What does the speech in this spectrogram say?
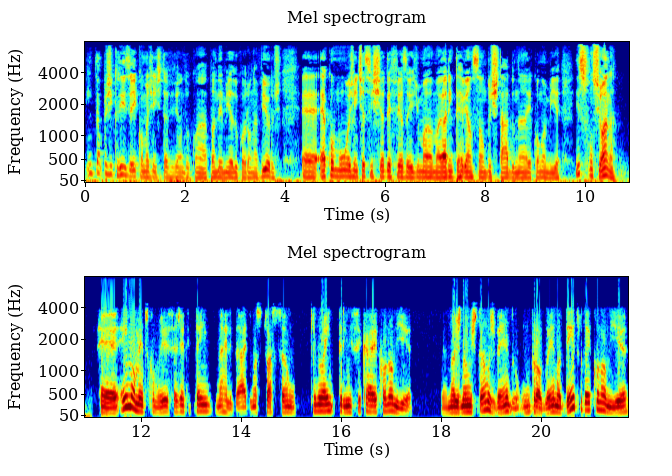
Em tempos de crise aí, como a gente está vivendo com a pandemia do coronavírus, é, é, comum a gente assistir a defesa aí de uma maior intervenção do Estado na economia. Isso funciona? É, em momentos como esse, a gente tem, na realidade, uma situação que não é intrínseca à economia. Nós não estamos vendo um problema dentro da economia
